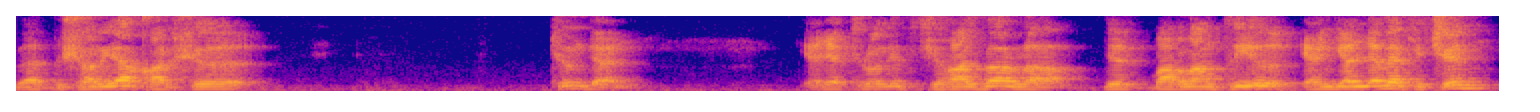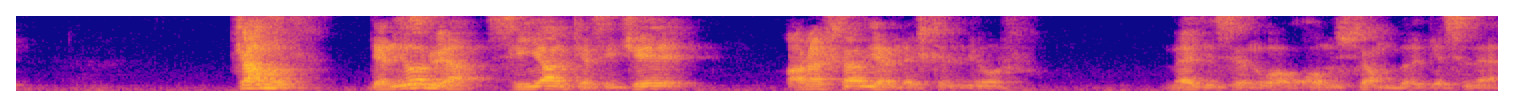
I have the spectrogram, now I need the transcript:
Ve dışarıya karşı tümden elektronik cihazlarla bir bağlantıyı engellemek için camır deniyor ya sinyal kesici araçlar yerleştiriliyor meclisin o komisyon bölgesine.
